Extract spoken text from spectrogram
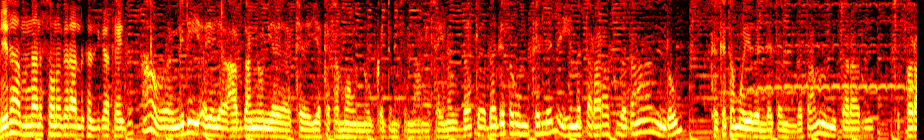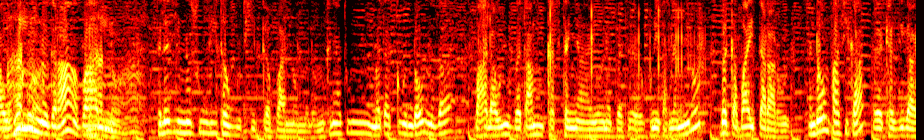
ሌላ የምናነሳው ነገር አለ ከዚህ ጋር ተያይዘ አዎ እንግዲህ አብዛኛውን የከ- የከተማውን ነው ቅድም ስናነሳይ ነው። በገ- በገጠሩም ክልል ይሄ መጠራራቱ በጣም እንደውም ከከተማው የበለጠ ነው። በጣም ነው የሚጠራሩ። ጭፈራው፣ ሁሉም ነገር ባህል ነው። ስለዚህ እነሱም ሊተዉት ይገባል ነው የምለው። ምክንያቱም መጠጡ እንደውም እዛ ባህላዊው በጣም ከፍተኛ የሆነበት ሁኔታ ስለሚኖር በቃ ባይጠራሩ። እንደውም ፋሲካ ከዚህ ጋር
